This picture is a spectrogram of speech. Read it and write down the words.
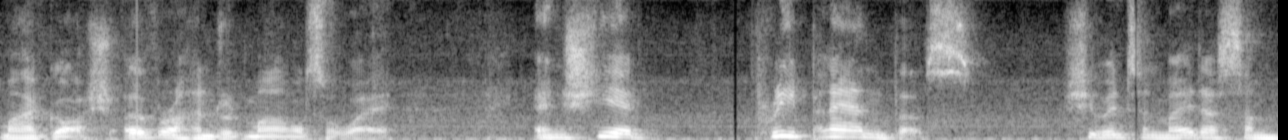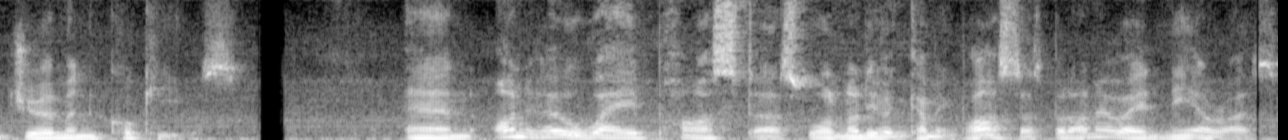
my gosh, over a hundred miles away, and she had pre-planned this. She went and made us some German cookies and on her way past us, well, not even coming past us, but on her way near us,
